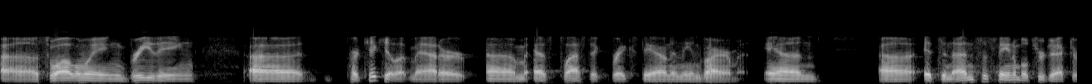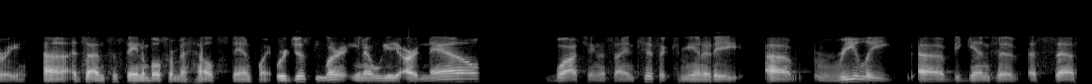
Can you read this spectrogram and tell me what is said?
uh, swallowing, breathing uh, particulate matter um, as plastic breaks down in the environment. And uh, it's an unsustainable trajectory. Uh, it's unsustainable from a health standpoint. We're just learning, you know, we are now watching the scientific community uh, really uh, begin to assess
